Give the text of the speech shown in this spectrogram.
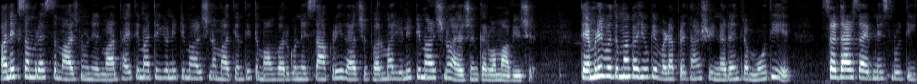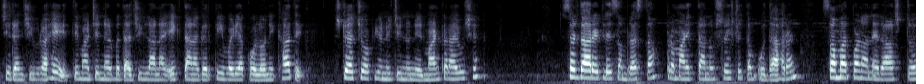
અનેક સમરસ સમાજનું નિર્માણ થાય તે માટે યુનિટી માર્ચના માધ્યમથી તમામ વર્ગોને સાંકળી રાજ્યભરમાં યુનિટી માર્ચનું આયોજન કરવામાં આવ્યું છે. તેમણે વધુમાં કહ્યું કે વડાપ્રધાન શ્રી નરેન્દ્ર મોદીએ સરદાર સાહેબની સ્મૃતિ ચિરંજીવ રહે તે માટે નર્મદા જિલ્લાના એકતાનગર કેવડિયા કોલોની ખાતે સ્ટેચ્યુ ઓફ યુનિટીનું નિર્માણ કરાયું છે. સરદાર એટલે સમરસતા, પ્રમાણિકતાનું શ્રેષ્ઠતમ ઉદાહરણ, સમર્પણ અને રાષ્ટ્ર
